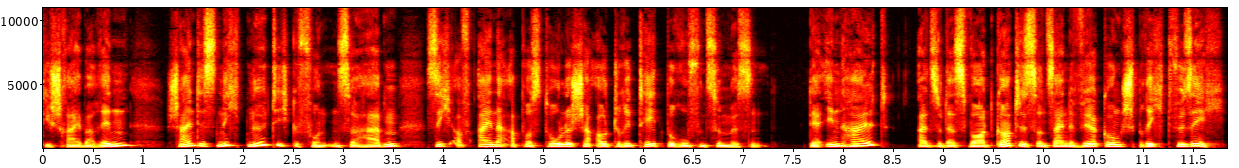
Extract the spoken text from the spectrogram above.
die Schreiberin scheint es nicht nötig gefunden zu haben, sich auf eine apostolische Autorität berufen zu müssen. Der Inhalt, also das Wort Gottes und seine Wirkung, spricht für sich.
